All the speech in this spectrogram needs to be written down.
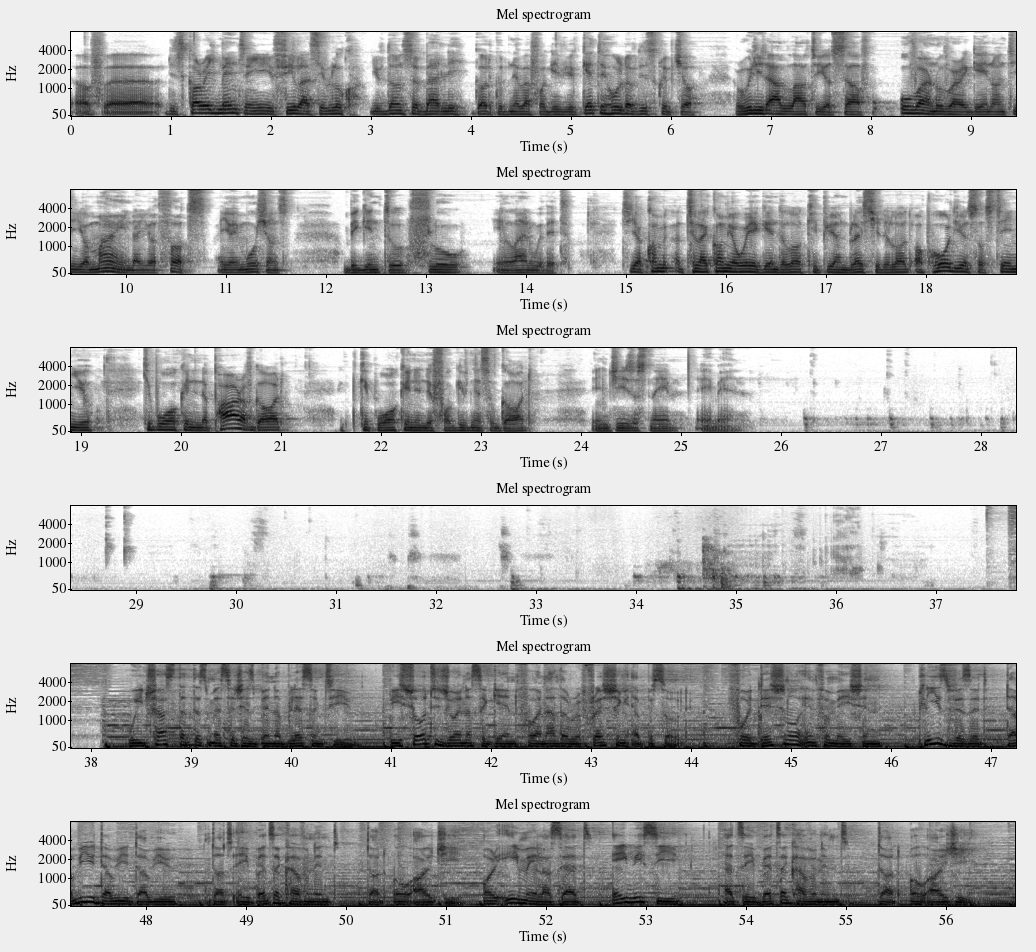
of uh, discouragement, and you feel as if look, you've done so badly, God could never forgive you. Get a hold of this scripture, read it out loud to yourself over and over again until your mind and your thoughts and your emotions begin to flow in line with it. Till, until I come your way again, the Lord keep you and bless you. The Lord uphold you and sustain you. Keep walking in the power of God keep walking in the forgiveness of God. In Jesus' name, amen. We trust that this message has been a blessing to you. Be sure to join us again for another refreshing episode. For additional information, please visit www.abettercovenant.org or email us at abc at abettercovenant.org.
